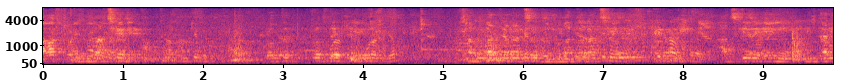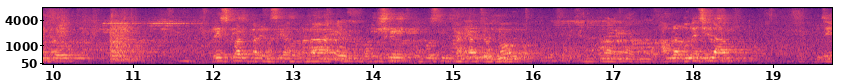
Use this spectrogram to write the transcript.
আওয়াজ পরিষদ আছেন সাধুবাদ জানাচ্ছি, ধন্যবাদ জানাচ্ছি। আজকের এই নির্ধারিত প্রেস কনফারেন্সে আপনারা এসে উপস্থিত থাকার জন্য আমরা বলেছিলাম যে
